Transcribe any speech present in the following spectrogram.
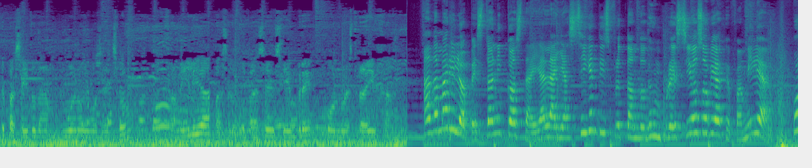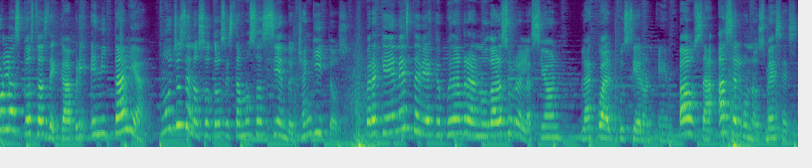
Este paseíto tan bueno que hemos hecho, familia, pase lo que pase, siempre con nuestra hija. Adamari López, Tony Costa y Alaya siguen disfrutando de un precioso viaje familiar por las costas de Capri en Italia. Muchos de nosotros estamos haciendo changuitos para que en este viaje puedan reanudar su relación, la cual pusieron en pausa hace algunos meses.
